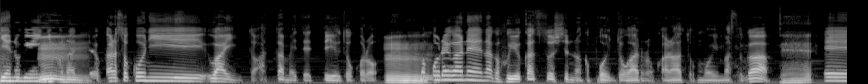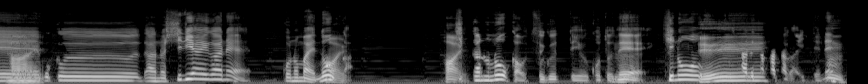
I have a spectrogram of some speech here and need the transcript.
冷えの原因にもなっちゃうから、そこにワインと温めてっていうところ、うん。まあ、これがねなんか冬活としてのなんかポイントがあるのかなと思いますが、ね。えーはい。僕あの知り合いがねこの前農家、はい。実。家の農家を継ぐっていうことで、昨日えされたー、方がいてね、うん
